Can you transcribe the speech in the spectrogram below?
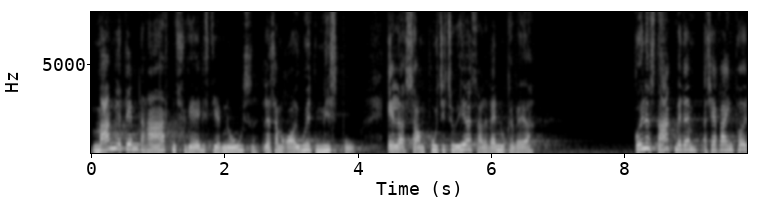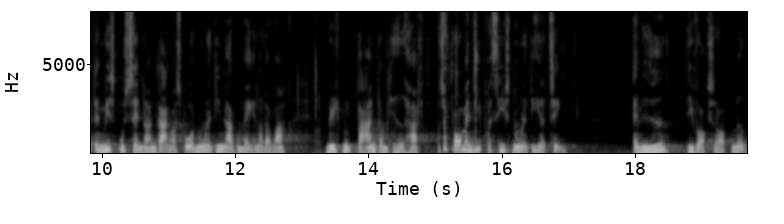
Mange af dem, der har haft en psykiatrisk diagnose, eller som røg ud i et misbrug, eller som prostituerer sig, eller hvad det nu kan være, gå ind og snak med dem. Altså, jeg var inde på et misbrugscenter en gang og spurgte nogle af de narkomaner, der var, hvilken barndom de havde haft. Og så får man lige præcis nogle af de her ting at vide, de vokser op med.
